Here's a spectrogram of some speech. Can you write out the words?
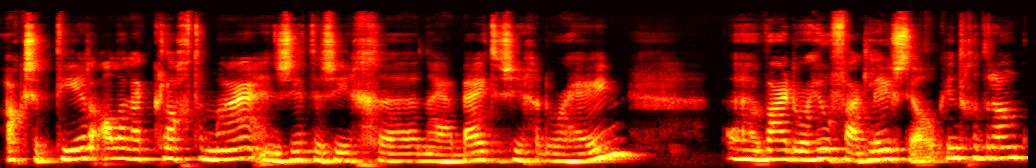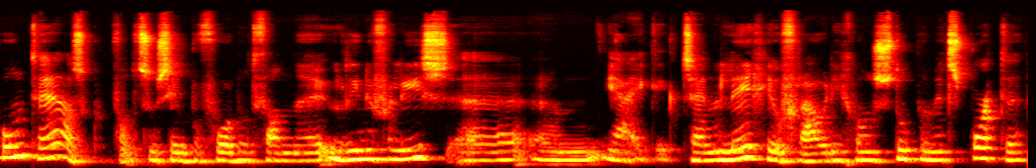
Accepteren allerlei klachten maar en zetten zich, eh, nou ja, bijten zich er doorheen. Eh, waardoor heel vaak leefstijl ook in het gedrang komt. Hè? Als ik bijvoorbeeld zo'n simpel voorbeeld van eh, urineverlies. Eh, ehm, ja, ik, ik, het zijn een legio vrouwen die gewoon stoppen met sporten.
